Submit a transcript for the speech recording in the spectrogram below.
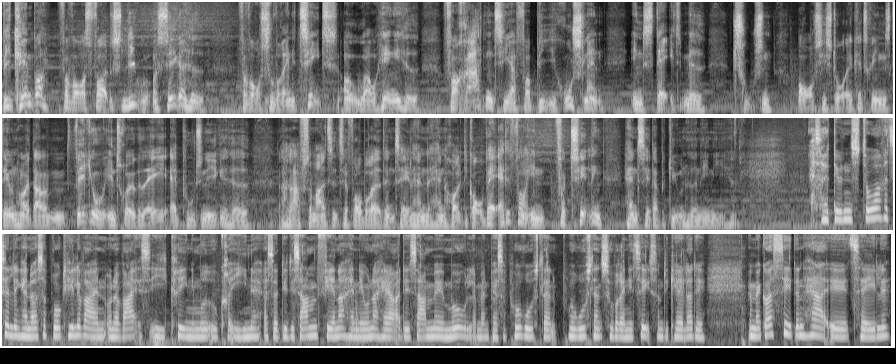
Vi kæmper for vores folks liv og sikkerhed, for vores suverænitet og uafhængighed, for retten til at forblive Rusland, en stat med tusind års historie, Katrine Stevenhøj, der fik jo indtrykket af, at Putin ikke havde haft så meget tid til at forberede den tale, han, han holdt i går. Hvad er det for en fortælling, han sætter begivenhederne ind i her? Altså, det er jo den store fortælling, han også har brugt hele vejen undervejs i krigen imod Ukraine. Altså, det er de samme fjender, han nævner her, og det er samme mål, at man passer på Rusland, på Ruslands suverænitet, som de kalder det. Men man kan også se den her øh, tale,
